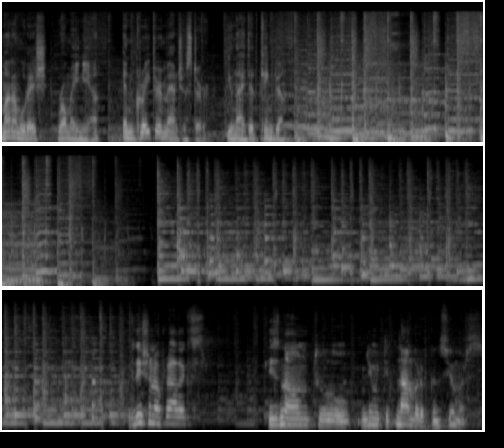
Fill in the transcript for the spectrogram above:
Maramuresh, Romania, and Greater Manchester, United Kingdom. Traditional products is known to limited number of consumers.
